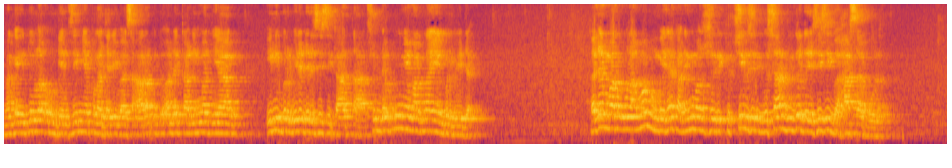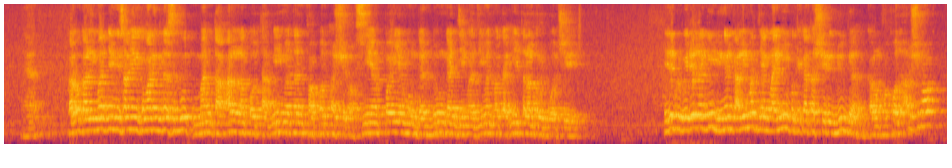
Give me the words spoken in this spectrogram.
maka itulah urgensinya pelajari bahasa Arab itu ada kalimat yang ini berbeda dari sisi kata sudah punya makna yang berbeda Kadang para ulama membedakan ini masuk syirik kecil, syirik besar juga dari sisi bahasa pula. Ya. Kalau kalimatnya misalnya yang kemarin kita sebut manta Allah kota mimatan fakot asyrak siapa yang menggantungkan jimat-jimat maka ia telah berbuat syirik. Ini berbeda lagi dengan kalimat yang lainnya pakai kata syirik juga. Kalau fakot asyrak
